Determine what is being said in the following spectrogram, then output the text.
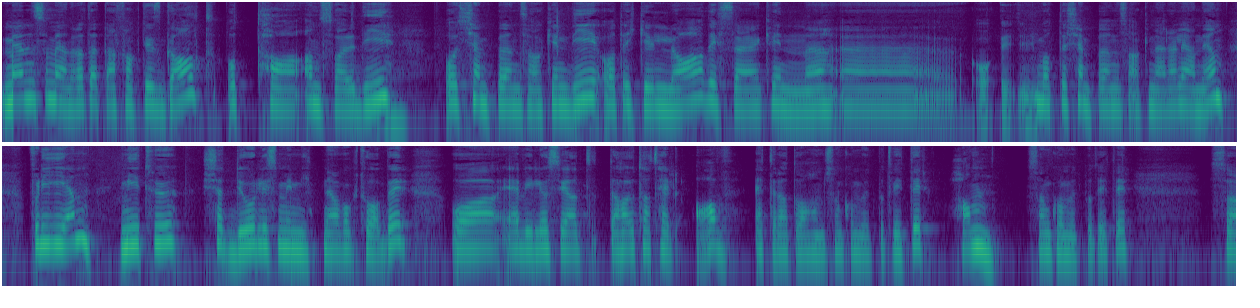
menn som mener at dette er faktisk galt, å ta ansvaret de og kjempe denne saken de, og at ikke la disse kvinnene eh, måtte kjempe denne saken her alene igjen. Fordi igjen, metoo skjedde jo liksom i midten av oktober, og jeg vil jo si at det har jo tatt helt av etter at det var han som kom ut på Twitter. Han som kom ut på Twitter. Så,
